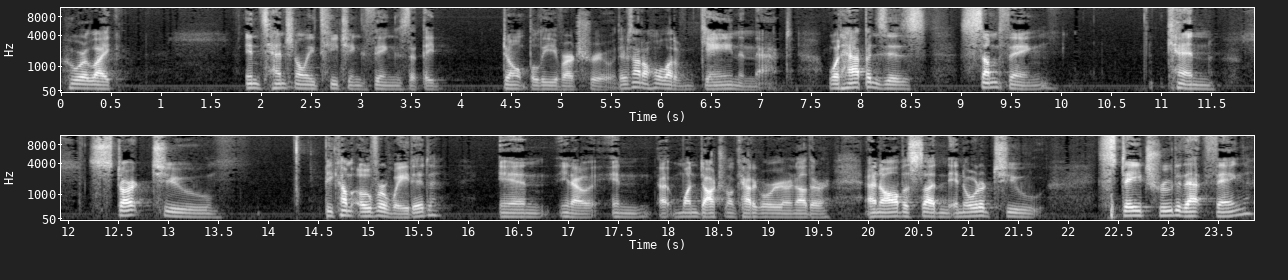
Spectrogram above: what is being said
who are like intentionally teaching things that they don't believe are true. There's not a whole lot of gain in that. What happens is something can start to become overweighted in you know in uh, one doctrinal category or another and all of a sudden in order to stay true to that thing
